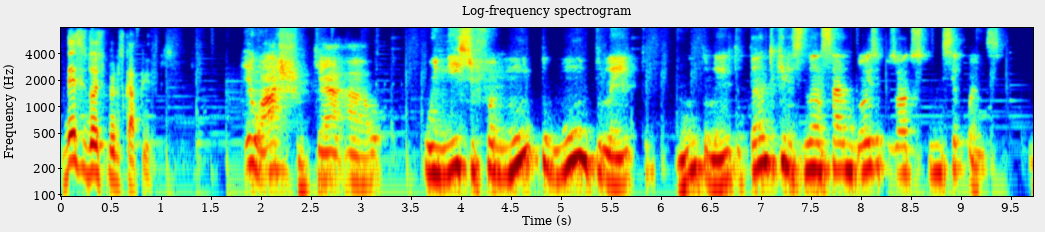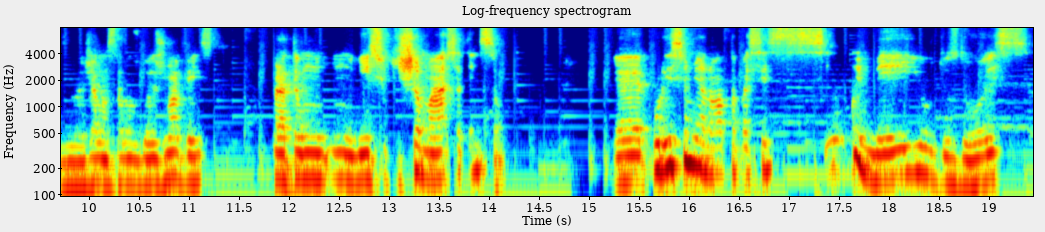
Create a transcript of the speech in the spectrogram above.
desses dois primeiros capítulos. Eu acho que a, a, o início foi muito, muito lento, muito lento, tanto que eles lançaram dois episódios em sequência. Eles já lançaram os dois de uma vez para ter um, um, início que chamasse atenção. É, por isso minha nota vai ser 5,5 dos dois,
